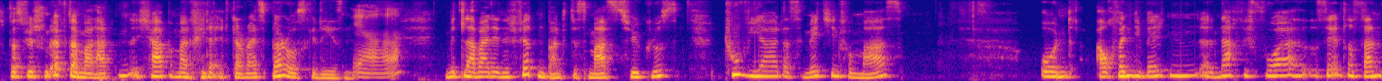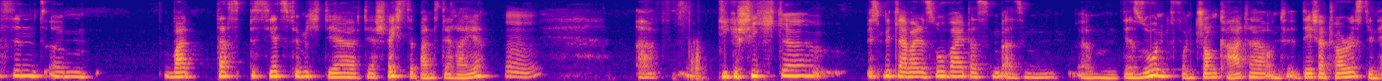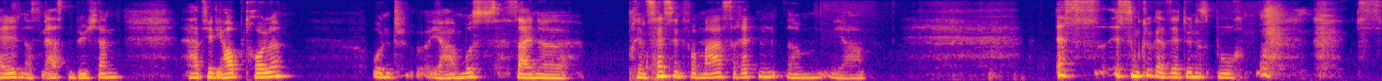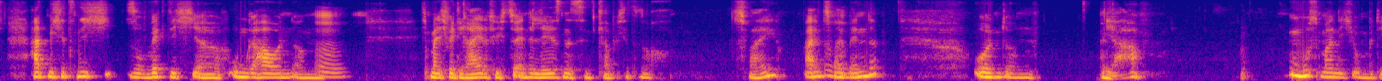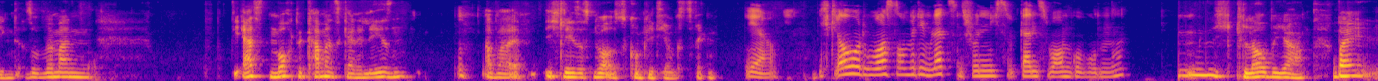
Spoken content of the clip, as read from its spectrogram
das wir schon öfter mal hatten. Ich habe mal wieder Edgar Rice Burroughs gelesen. Ja. Mittlerweile den vierten Band des Mars-Zyklus. Tuvia, das Mädchen vom Mars. Und auch wenn die Welten äh, nach wie vor sehr interessant sind, ähm, war das bis jetzt für mich der, der schwächste Band der Reihe. Hm. Äh, die Geschichte ist mittlerweile so weit, dass also, ähm, der Sohn von John Carter und Deja Torres, den Helden aus den ersten Büchern, hat hier die Hauptrolle und ja, muss seine Prinzessin vom Mars retten. Ähm, ja. Es ist zum Glück ein sehr dünnes Buch. es hat mich jetzt nicht so wirklich äh, umgehauen. Ähm, Hm. ich meine, ich werde die Reihe natürlich zu Ende lesen. Es sind, glaube ich, jetzt noch zwei, ein, zwei Mhm. Bände. Und ähm, ja, muss man nicht unbedingt. Also wenn man die ersten mochte, kann man es gerne lesen. Aber ich lese es nur aus Komplettierungszwecken. Ja. Ich glaube, du warst doch mit dem letzten schon nicht so ganz warm geworden, ne? Ich glaube ja. Wobei,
